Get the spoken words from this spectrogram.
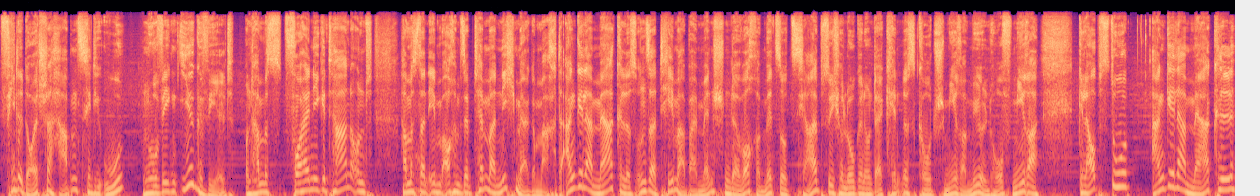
Viele Deutsche haben CDU nur wegen ihr gewählt und haben es vorher nie getan und haben es dann eben auch im September nicht mehr gemacht. Angela Merkel ist unser Thema bei Menschen der Woche mit Sozialpsychologin und Erkenntniscoach Mira Mühlenhof. Mira, glaubst du, Angela Merkel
